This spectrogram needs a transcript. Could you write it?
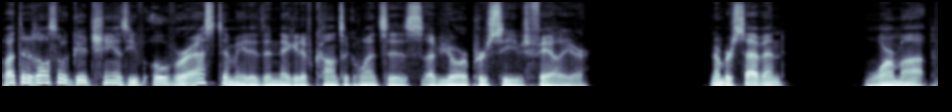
But there's also a good chance you've overestimated the negative consequences of your perceived failure. Number seven, warm up,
